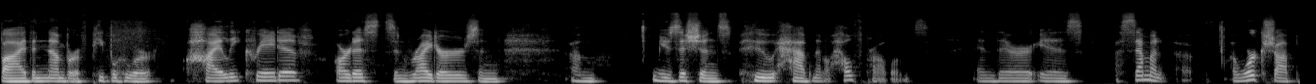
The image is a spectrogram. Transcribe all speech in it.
by the number of people who are highly creative artists and writers and um, musicians who have mental health problems. And there is a seminar, a workshop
